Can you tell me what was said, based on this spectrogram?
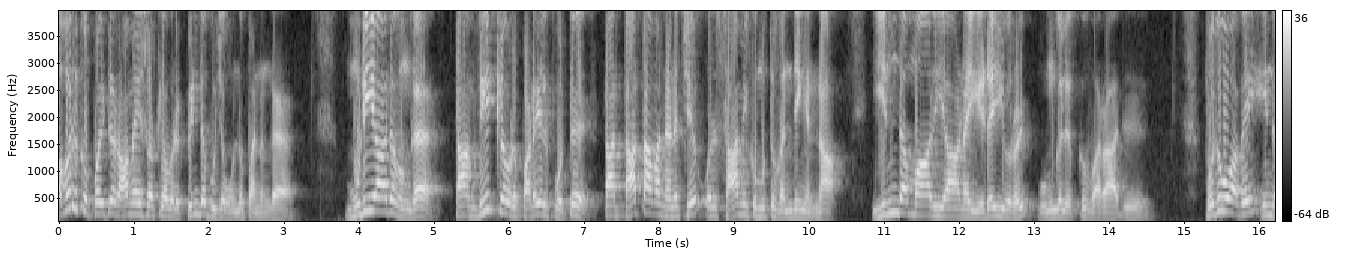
அவருக்கு போயிட்டு ராமேஸ்வரத்தில் ஒரு பிண்ட பூஜை ஒன்று பண்ணுங்க. முடியாதவங்க தான் வீட்டில் ஒரு படையல் போட்டு தான் தாத்தாவை நினச்சி ஒரு சாமி கும்பிட்டு வந்தீங்கன்னா இந்த மாதிரியான இடையூறல் உங்களுக்கு வராது. பொதுவாகவே இந்த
